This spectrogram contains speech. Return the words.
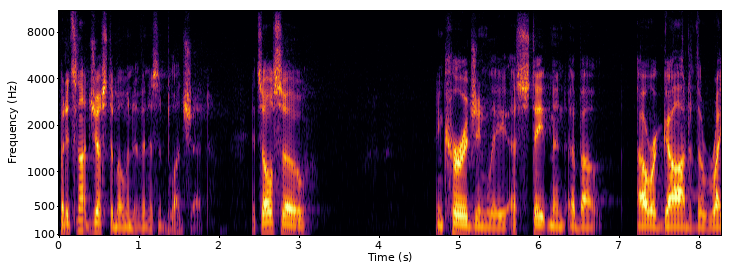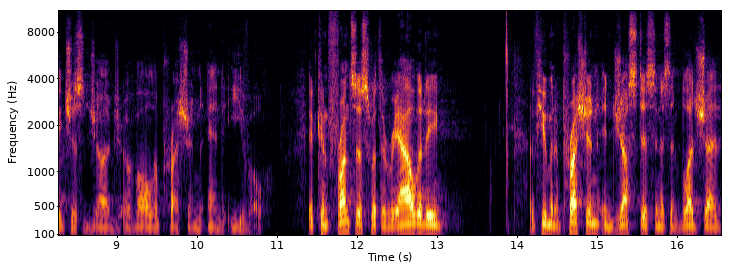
But it's not just a moment of innocent bloodshed, it's also, encouragingly, a statement about our God, the righteous judge of all oppression and evil. It confronts us with the reality of human oppression, injustice, innocent bloodshed,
